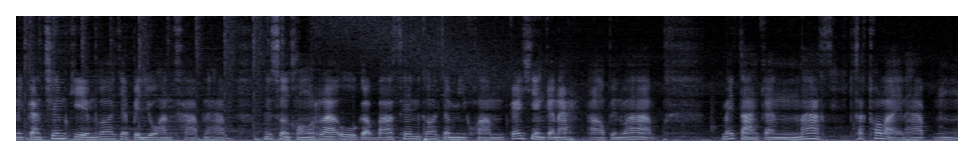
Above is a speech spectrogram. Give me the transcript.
ในการเชื่อมเกมก็จะเป็นโยฮันคราฟนะครับ ในส่วนของราอูกับบาเซนก็จะมีความใกล้เคียงกันนะ เอาเป็นว่าไม่ต่างกันมากสักเท่าไหร่นะครับ อืม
